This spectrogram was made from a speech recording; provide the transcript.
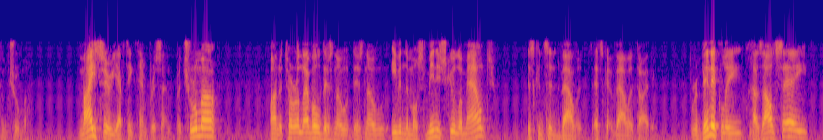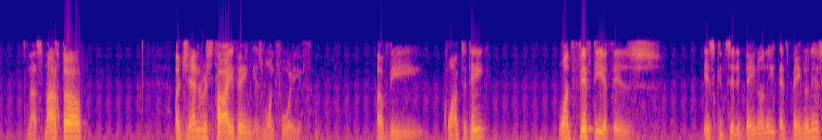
from truma. Meiser, you have to take 10%. But Truma, on a Torah level, there's no, there's no, even the most minuscule amount is considered valid. That's valid tithing. Rabbinically, Chazal say, it's not smachta, a generous tithing is 140th of the quantity. 150th is, is considered Benoni, that's Benonis.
